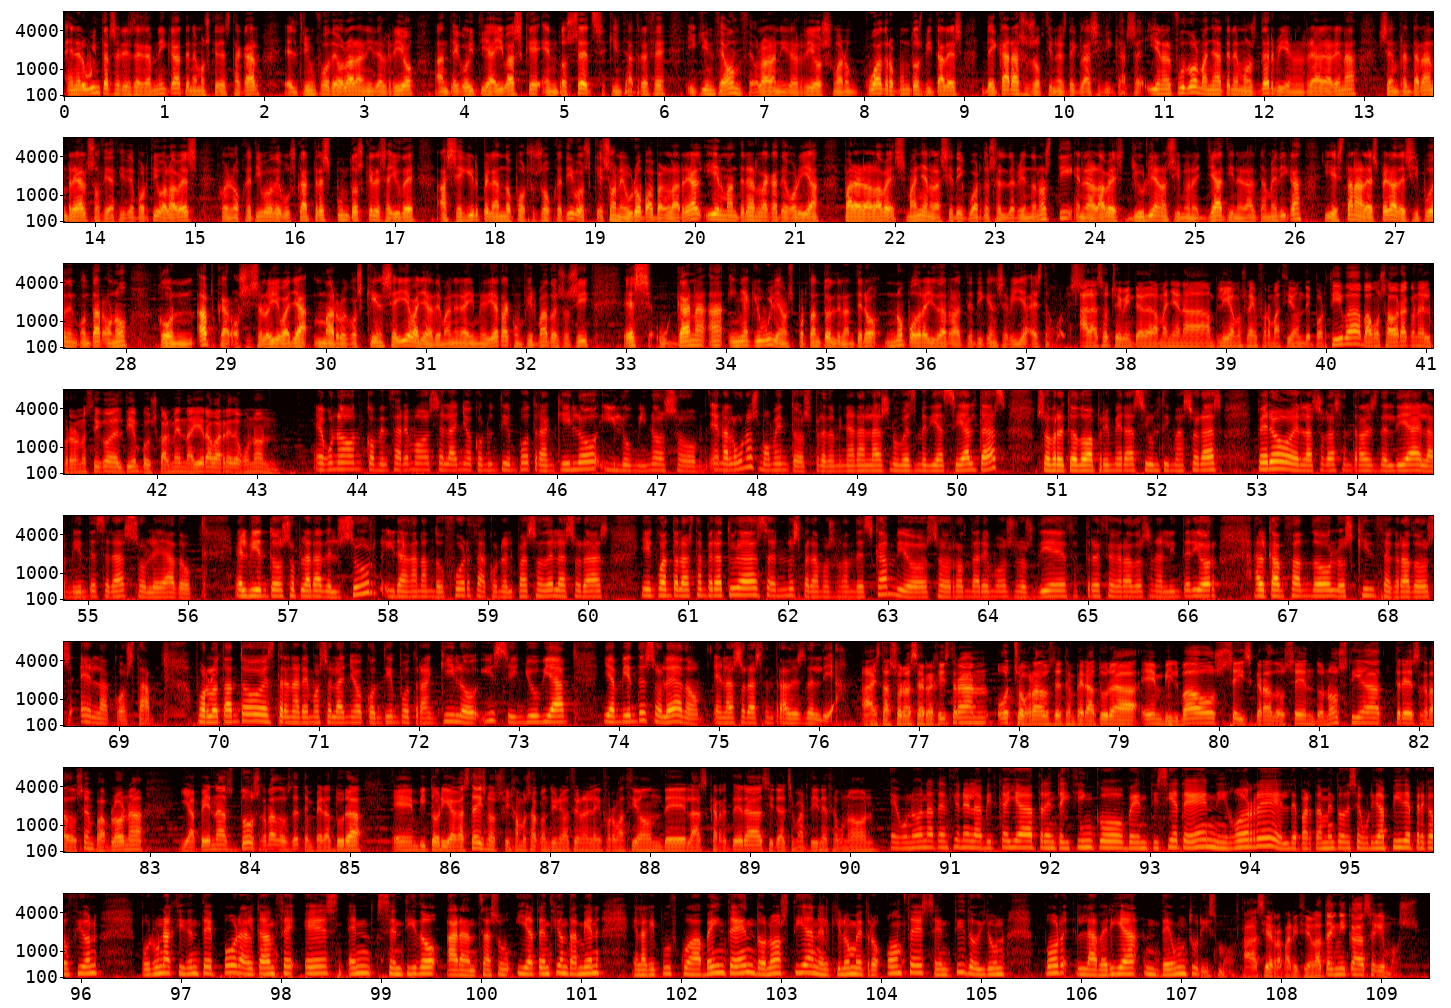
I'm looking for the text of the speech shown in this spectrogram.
En el Winter Series de Guernica tenemos que destacar el triunfo de Olarani del Río ante Goitia y Basque en dos sets, 15 a 13 y 15 a 11. Olarani del Río sumaron cuatro puntos vitales de cara a sus opciones de clasificarse. Y en el fútbol mañana tenemos derby en el Real Arena. Se enfrentarán Real Sociedad y Deportivo a la vez con el objetivo de buscar tres puntos que les ayude a seguir peleando por sus objetivos, que son Europa para la Real y el mantener la categoría para el Alavés. Mañana a las 7 y cuarto es el derby en Donosti. En el Alavés, Juliano Simeone ya tiene la alta médica y están a la espera de si pueden contar o no con Apcar o si se lo lleva ya Marruecos. Quien se lleva ya de manera inmediata, confirmado, eso sí, es gana a Iñaki Williams. Por tanto, el delantero no podrá ayudar al Atlético en Sevilla este jueves. A las 8 y 20 de la mañana ampliamos la información deportiva. Vamos ahora con el pronóstico del tiempo. Euskalmen, Nayera Barredo, Gunón. Egunon, comenzaremos el año con un tiempo tranquilo y luminoso. En algunos momentos predominarán las nubes medias y altas, sobre todo a primeras y últimas horas, pero en las horas centrales del día el ambiente será soleado. El viento soplará del sur, irá ganando fuerza con el paso de las horas y en cuanto a las temperaturas no esperamos grandes cambios. Rondaremos los 10-13 grados en el interior, alcanzando los 15 grados en la costa. Por lo tanto, estrenaremos el año con tiempo tranquilo y sin lluvia y ambiente soleado en las horas centrales del día. A estas horas se registran 8 grados de temperatura en Bilbao, 6 grados en Donostia, 3 grados en Pamplona y apenas 2 grados de temperatura en Vitoria-Gasteiz. Nos fijamos a continuación en la información de las carreteras. Irache Martínez, Egunon. Egunon, atención en la Vizcaya 3527 en Igorre. El Departamento de Seguridad pide precaución por un accidente por alcance es en sentido Aranchasu. Y atención también en la Guipúzcoa 20 en Donostia, en el kilómetro 11, sentido Irún, por la avería de un turismo. Así es, aparición la técnica. Seguimos.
